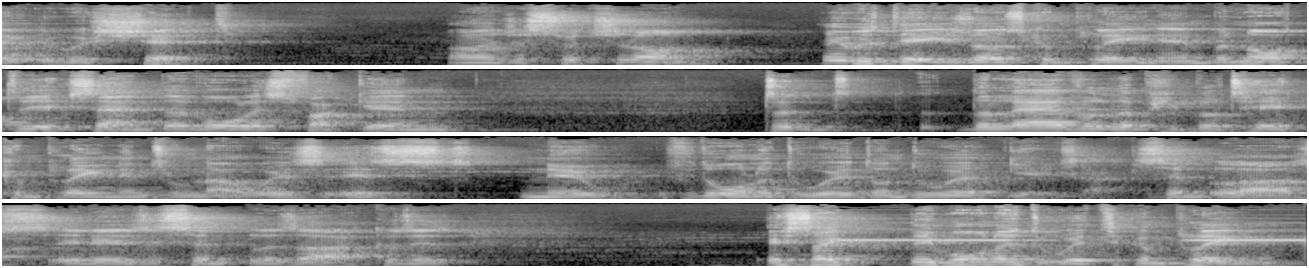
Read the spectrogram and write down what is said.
that, it was shit. And I just switched it on. There was days where I was complaining, but not to the extent of all this fucking... The, the level that people take complaining to now is, is new. If you don't want to do it, don't do it. yeah, exactly. Simple as. It is as simple as that. Because it, it's like they want to do it to complain.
